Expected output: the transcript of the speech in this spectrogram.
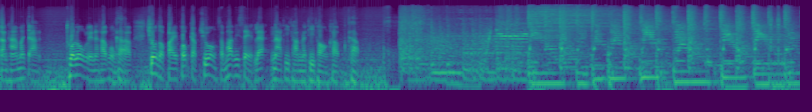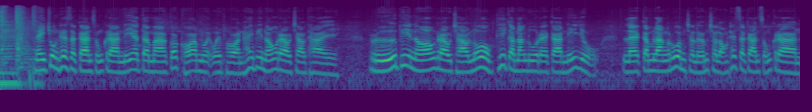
สรรหามาจากทั่วโลกเลยนะครับผมครับครับช่วงต่อไปพบกับช่วงสัมภาษณ์พิเศษและนาทีทำนาทีทองครับครับในช่วงเทศกาลสงกรานต์นี้อาตมาก็ขออำนวยอวยพรให้พี่น้องเราชาวไทย หรือพี่น้องเราชาวโลกที่กำลังดูรายการนี้อยู่ และกำลังร่วมเฉลิมฉลองเทศกาลสงกรานต์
